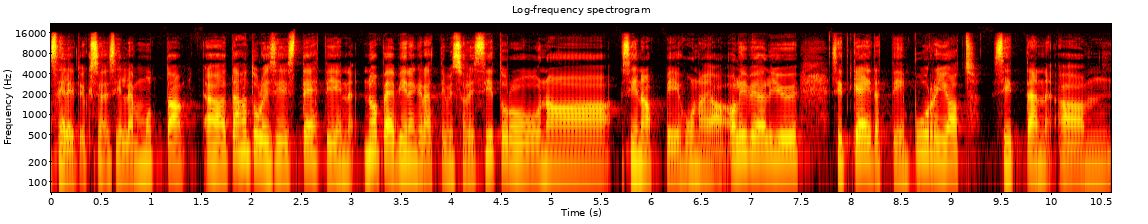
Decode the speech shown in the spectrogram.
selityksen sille, mutta äh, tähän tuli siis, tehtiin nopea vinegretti, missä oli sitruunaa, sinappia, hunajaa, oliviöljyä. Sitten keitettiin purjot, sitten ähm,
